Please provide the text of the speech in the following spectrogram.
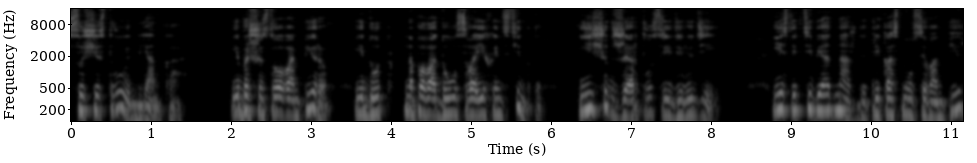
Существует Бьянка. И большинство вампиров идут на поводу у своих инстинктов ищут жертву среди людей. Если к тебе однажды прикоснулся вампир,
